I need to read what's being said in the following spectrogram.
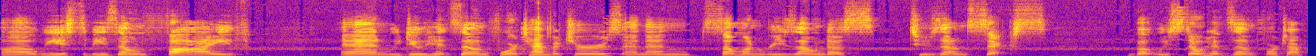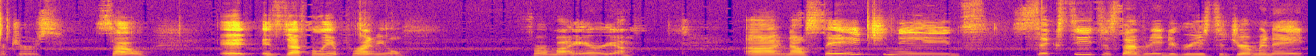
Uh, we used to be zone 5, and we do hit zone 4 temperatures, and then someone rezoned us to zone 6. But we still hit zone 4 temperatures. So, it is definitely a perennial for my area. Uh, now, sage needs 60 to 70 degrees to germinate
